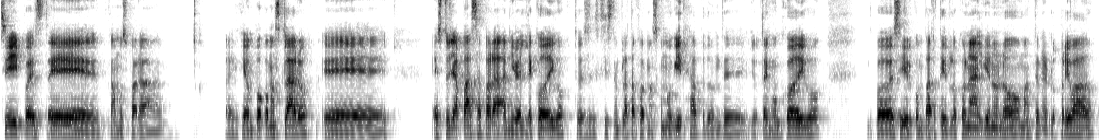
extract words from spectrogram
Sí, pues, eh, vamos, para, para, que quede un poco más claro, eh, esto ya pasa para a nivel de código, entonces existen plataformas como GitHub donde yo tengo un código, puedo decidir compartirlo con alguien o no, mantenerlo privado.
